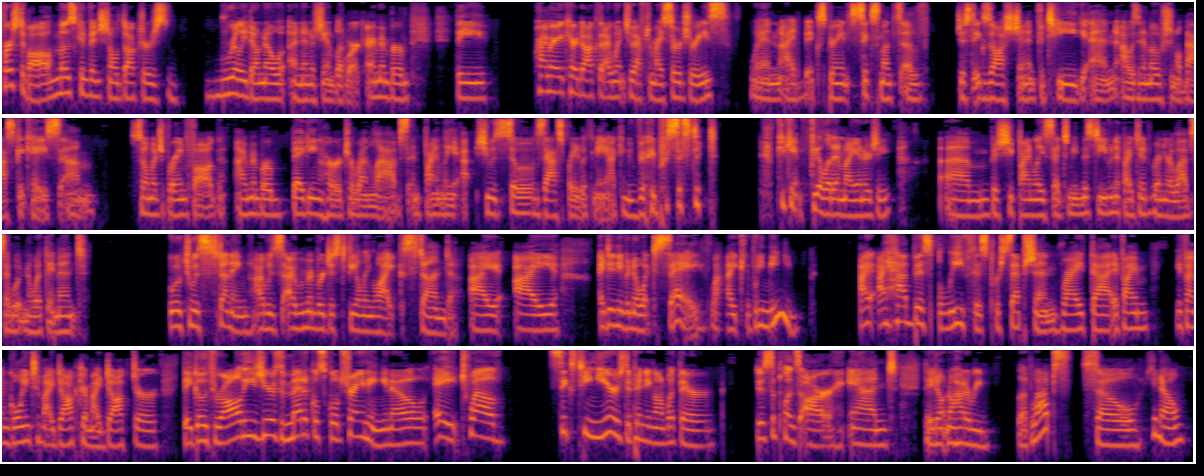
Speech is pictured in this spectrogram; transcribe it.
first of all, most conventional doctors really don't know and understand blood work. I remember the primary care doc that I went to after my surgeries when I'd experienced six months of just exhaustion and fatigue, and I was an emotional basket case. Um, so much brain fog. I remember begging her to run labs, and finally, uh, she was so exasperated with me. I can be very persistent if you can't feel it in my energy. Um, but she finally said to me, Misty, even if I did run your labs, I wouldn't know what they meant which was stunning. I was, I remember just feeling like stunned. I, I, I didn't even know what to say. Like, what do you mean? I, I had this belief, this perception, right? That if I'm, if I'm going to my doctor, my doctor, they go through all these years of medical school training, you know, 8, 12, 16 years, depending on what their disciplines are. And they don't know how to read blood labs. So, you know,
